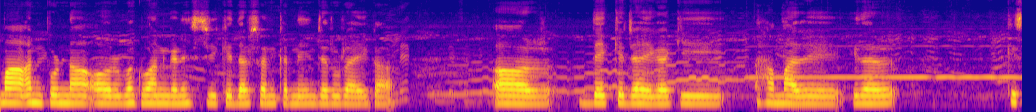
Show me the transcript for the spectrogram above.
माँ अन्नपूर्णा और भगवान गणेश जी के दर्शन करने ज़रूर आएगा। और देख के जाएगा कि हमारे इधर किस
